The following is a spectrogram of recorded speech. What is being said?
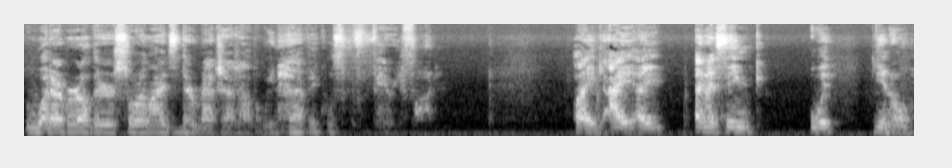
whatever other storylines their match at Halloween Havoc was very fun. Like I, I and I think with you know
